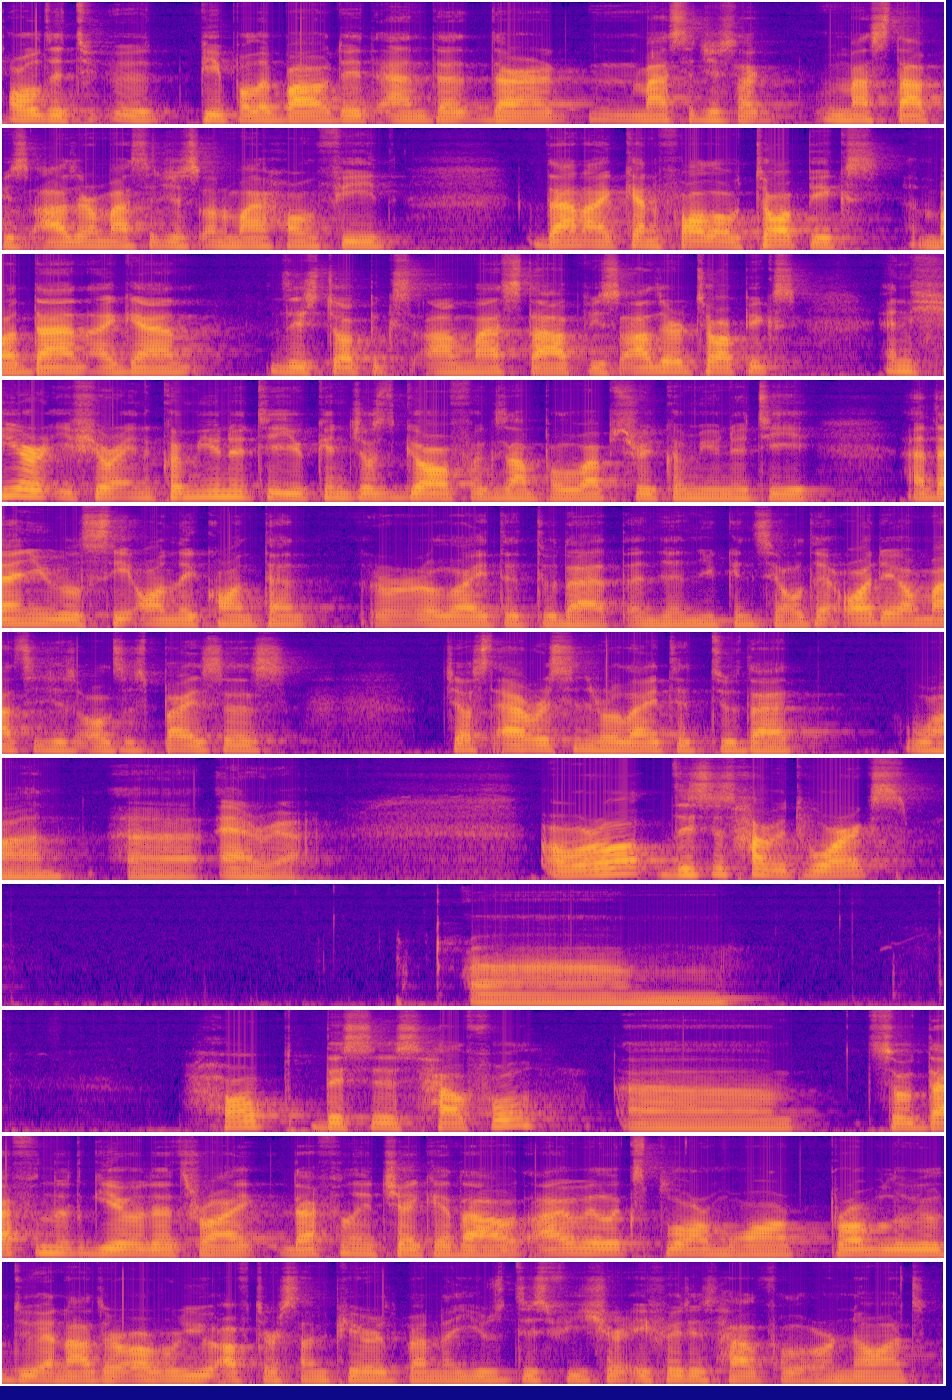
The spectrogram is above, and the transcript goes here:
all the uh, people about it and the, their messages are messed up with other messages on my home feed. Then i can follow topics but then again these topics are messed up with other topics. And here if you're in community you can just go for example web3 community and then you will see only content related to that. And then you can see all the audio messages all the spaces just everything related to that one uh, area. Overall this is how it works um, hope this is helpful. Um, so definitely give it a try. Definitely check it out. I will explore more. Probably will do another overview after some period when i use this feature if it is helpful or not.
